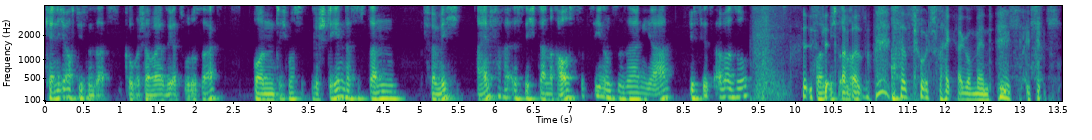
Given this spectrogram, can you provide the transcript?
Kenne ich auch diesen Satz, komischerweise jetzt, wo du sagst. Und ich muss gestehen, dass es dann für mich einfacher ist, sich dann rauszuziehen und zu sagen, ja, ist jetzt aber so. ist und jetzt aber so. Das Totschlagargument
